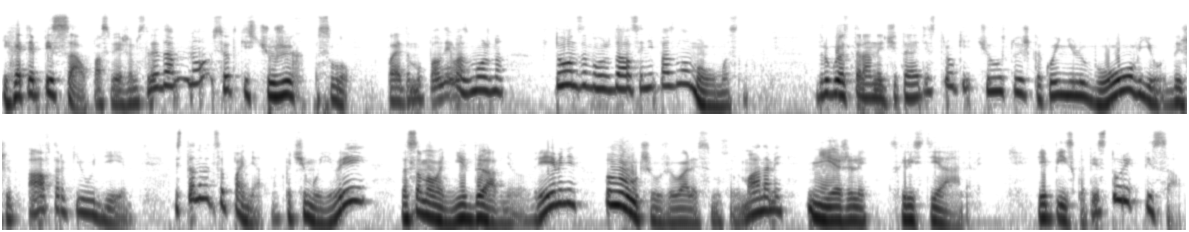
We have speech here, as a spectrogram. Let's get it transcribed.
и хотя писал по свежим следам, но все-таки с чужих слов. Поэтому вполне возможно, что он заблуждался не по злому умыслу. С другой стороны, читая эти строки, чувствуешь, какой нелюбовью дышит автор к иудеям. И становится понятно, почему евреи до самого недавнего времени лучше уживались с мусульманами, нежели с христианами. Епископ-историк писал,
